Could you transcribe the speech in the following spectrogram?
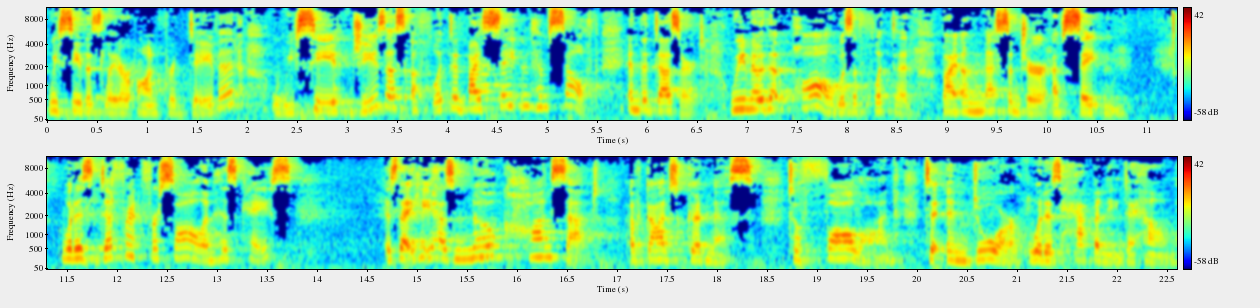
We see this later on for David. We see Jesus afflicted by Satan himself in the desert. We know that Paul was afflicted by a messenger of Satan. What is different for Saul in his case is that he has no concept of God's goodness to fall on, to endure what is happening to him,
